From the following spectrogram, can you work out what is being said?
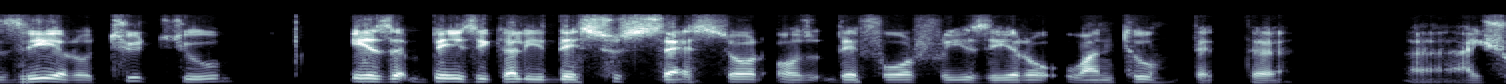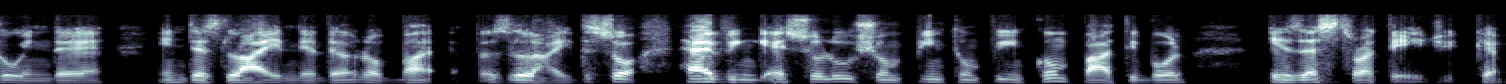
zero two two is basically the successor of the 43012 that I show in the in the slide in the slide. So having a solution pin-to-pin compatible is a strategic.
